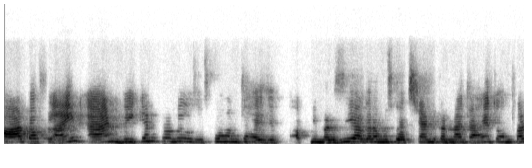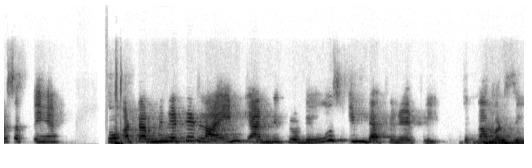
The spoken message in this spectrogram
part of line and we can produce उसको हम चाहे अपनी मर्ज़ी, अगर हम उसको एक्सटेंड करना चाहें तो हम कर सकते हैं। तो a terminated line can be produce indefinitely जितना मर्ज़ी।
